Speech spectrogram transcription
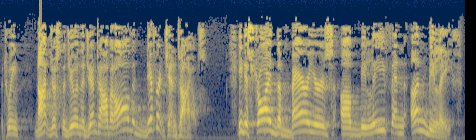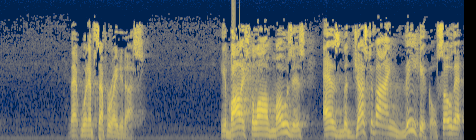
Between not just the Jew and the Gentile, but all the different Gentiles. He destroyed the barriers of belief and unbelief that would have separated us. He abolished the law of Moses as the justifying vehicle so that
